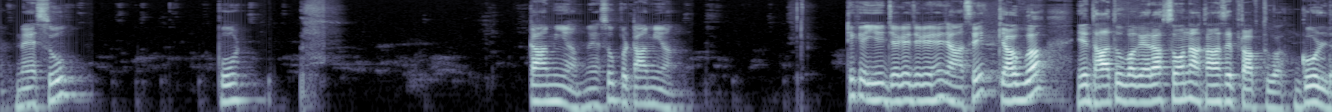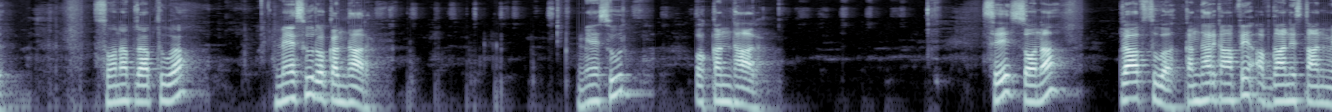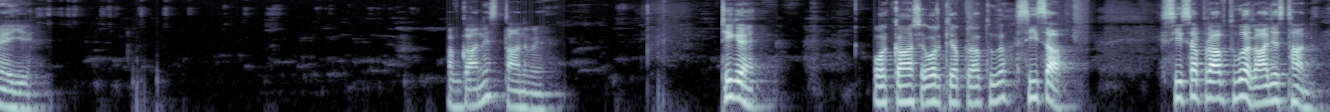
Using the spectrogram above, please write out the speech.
Mesopotamia Mesopotamia. ठीक है, ये जगह जगह हैं जहाँ से क्या हुआ? ये धातु वगैरह सोना कहाँ से प्राप्त हुआ? गोल्ड। सोना प्राप्त हुआ मैसूर और कंधार। मैसूर और कंधार से सोना प्राप्त हुआ। कंधार कहाँ पे? अफ़गानिस्तान में है ये। अफ़गानिस्तान में। ठीक है और कहाँ से और क्या प्राप्त हुआ? सीसा। सीसा प्राप्त हुआ राजस्थान।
